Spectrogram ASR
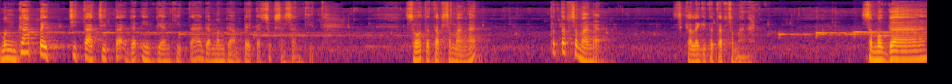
menggapai cita-cita dan impian kita dan menggapai kesuksesan kita. So tetap semangat, tetap semangat. Sekali lagi tetap semangat. Semoga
